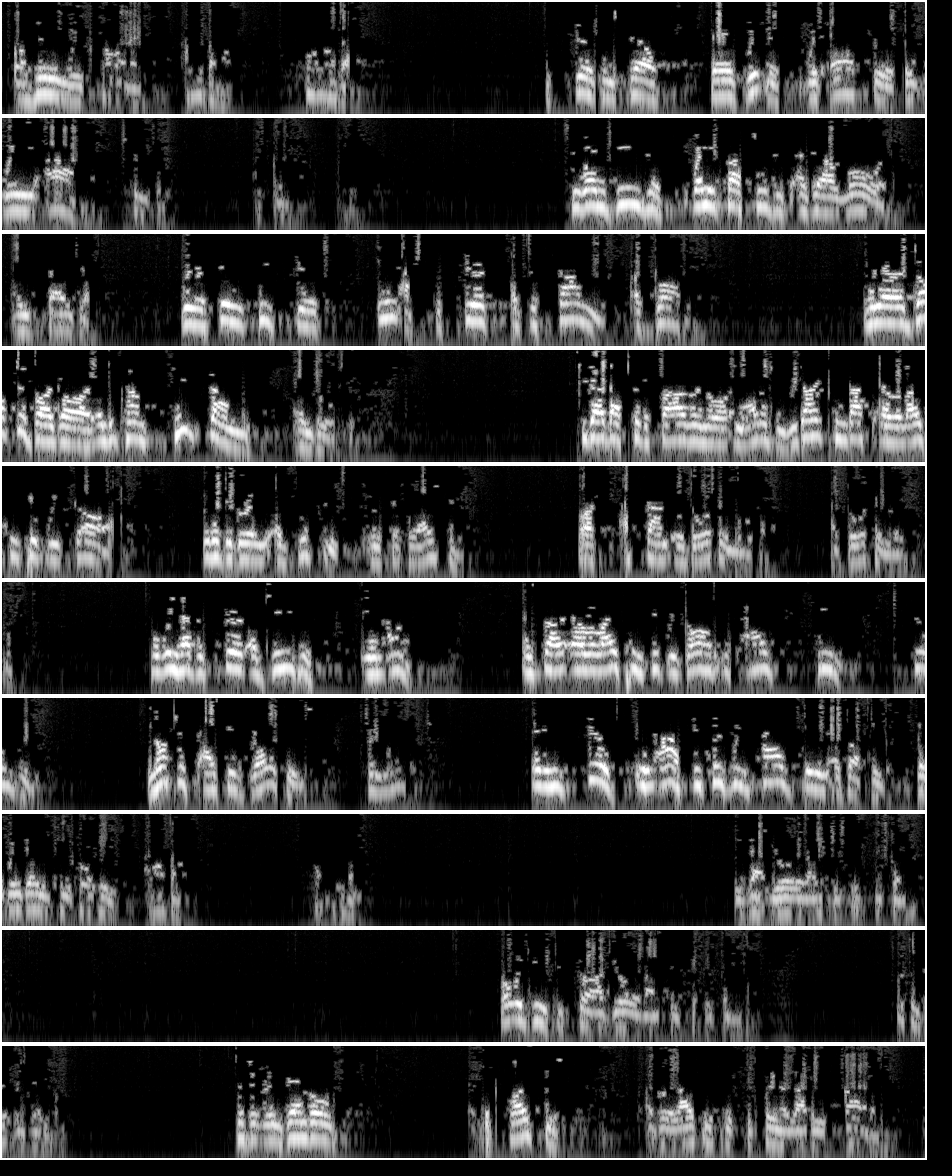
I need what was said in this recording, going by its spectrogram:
by whom we cry, Abba, Father. The Spirit Himself bears witness with our spirit that we are children See, when Jesus, when we trust Jesus as our Lord and Saviour, we receive His Spirit in us, the Spirit of the Son of God. We are adopted by God and become His sons and daughters. To go back to the father in law analogy, we don't conduct our relationship with God with a degree of distance and separation, like a son or daughter a daughter. For we have the Spirit of Jesus in us. And so our relationship with God is as His children, not just as His relatives through His Spirit in us because we have been adopted, that we then can call Him Abba. Is that your relationship with God? What would you describe your relationship with God? What does it resemble? Does it resemble the closeness of a relationship between a loving father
